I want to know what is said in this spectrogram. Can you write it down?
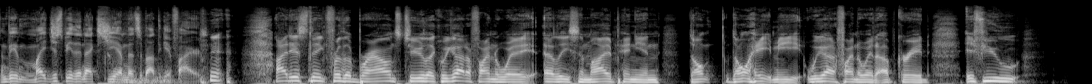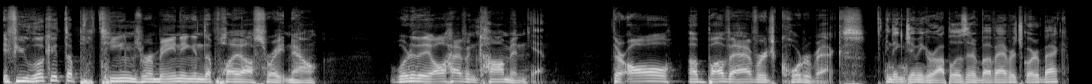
it might just be the next GM that's about to get fired. I just think for the Browns too, like we got to find a way. At least in my opinion, don't don't hate me. We got to find a way to upgrade. If you if you look at the teams remaining in the playoffs right now, what do they all have in common? Yeah. They're all above average quarterbacks. You think Jimmy Garoppolo is an above average quarterback?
